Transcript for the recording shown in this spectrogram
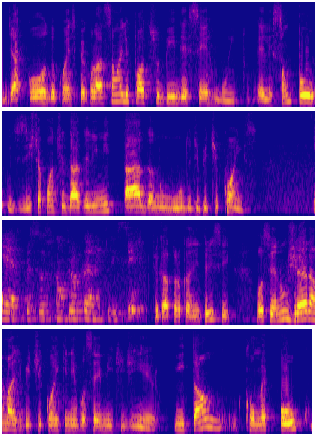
De acordo com a especulação, ele pode subir e descer muito. Eles são poucos, existe a quantidade limitada no mundo de bitcoins. E as pessoas ficam trocando entre si? Ficar trocando entre si. Você não gera mais Bitcoin que nem você emite dinheiro. Então, como é pouco,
